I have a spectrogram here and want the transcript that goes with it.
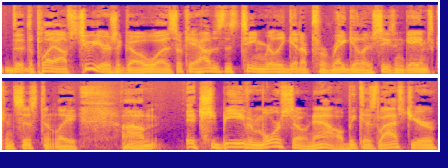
the, the playoffs two years ago was okay, how does this team really get up for regular season games consistently? Um, it should be even more so now because last year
